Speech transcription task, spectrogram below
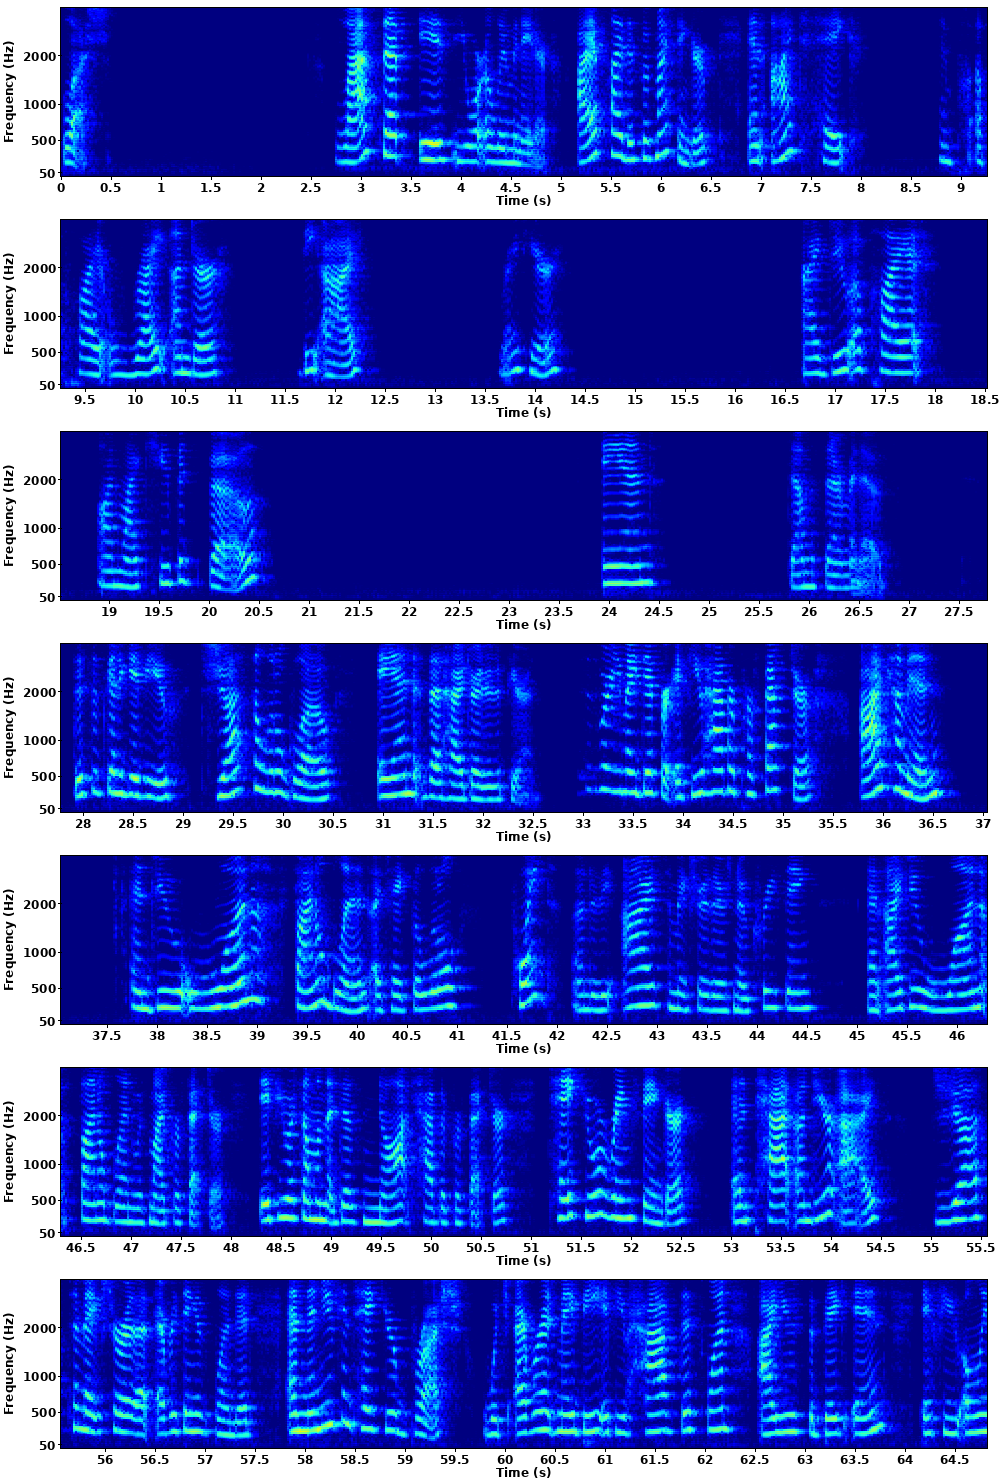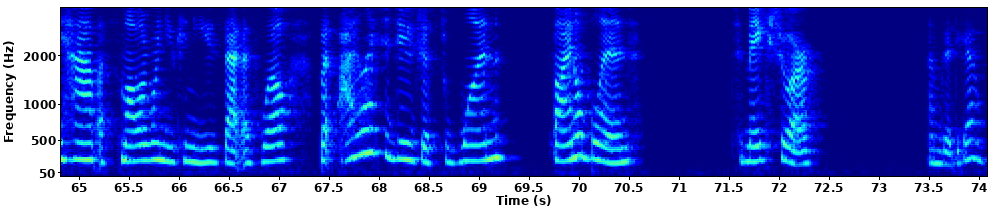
blush. Last step is your illuminator. I apply this with my finger and I take and apply it right under the eye, right here I do apply it on my cupid's bow. And down the center of my nose. This is gonna give you just a little glow and that hydrated appearance. This is where you may differ. If you have a perfector, I come in and do one final blend. I take the little point under the eyes to make sure there's no creasing and I do one final blend with my perfector. If you are someone that does not have the perfector, take your ring finger and pat under your eyes just to make sure that everything is blended. And then you can take your brush, whichever it may be. If you have this one, I use the big end. If you only have a smaller one, you can use that as well. But I like to do just one final blend to make sure I'm good to go.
